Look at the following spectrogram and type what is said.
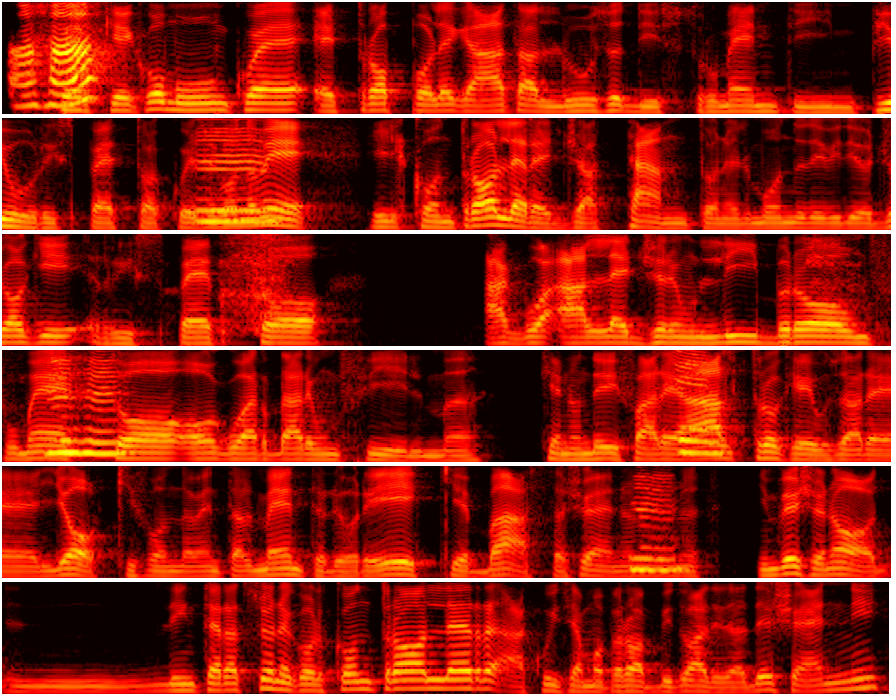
Uh-huh. Perché comunque è troppo legata all'uso di strumenti in più rispetto a quello. Mm. Secondo me il controller è già tanto nel mondo dei videogiochi rispetto a, gu- a leggere un libro, un fumetto mm-hmm. o guardare un film. Che non devi fare sì. altro che usare gli occhi fondamentalmente, le orecchie e basta. Cioè, non, mm. Invece no, l'interazione col controller, a cui siamo però abituati da decenni,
